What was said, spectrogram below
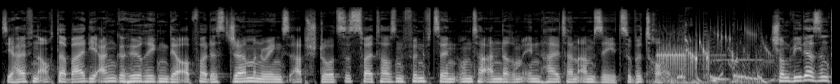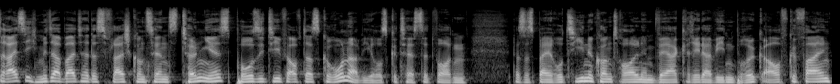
Sie halfen auch dabei, die Angehörigen der Opfer des Germanwings Absturzes 2015 unter anderem in Haltern am See zu betreuen. Schon wieder sind 30 Mitarbeiter des Fleischkonzerns Tönnies positiv auf das Coronavirus getestet worden. Das ist bei Routinekontrollen im Werk Reda Wiedenbrück aufgefallen.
